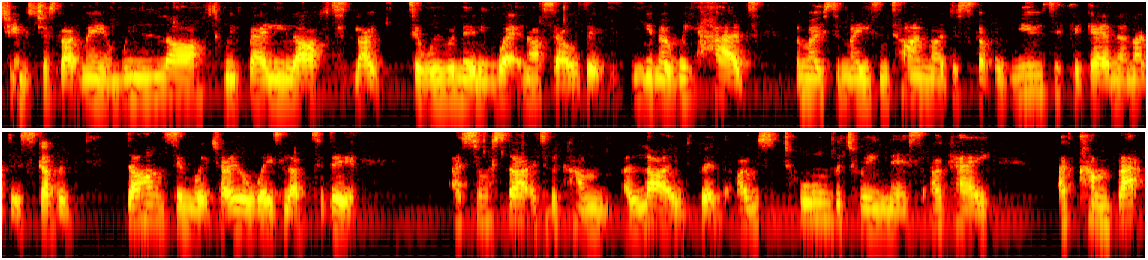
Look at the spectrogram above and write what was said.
she was just like me and we laughed. We barely laughed like till we were nearly wetting ourselves. It, you know we had the most amazing time. I discovered music again and i discovered dancing which i always loved to do. I so I started to become alive but i was torn between this okay i've come back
